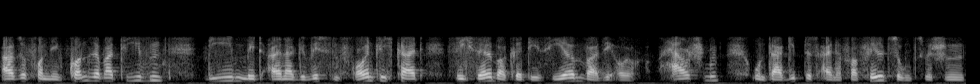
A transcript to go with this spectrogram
also von den Konservativen, die mit einer gewissen Freundlichkeit sich selber kritisieren, weil sie auch herrschen und da gibt es eine Verfilzung zwischen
